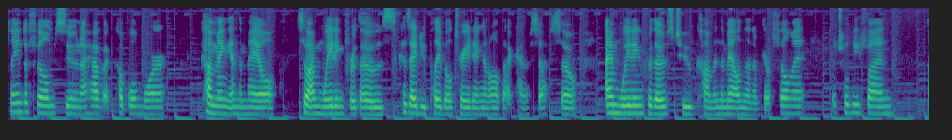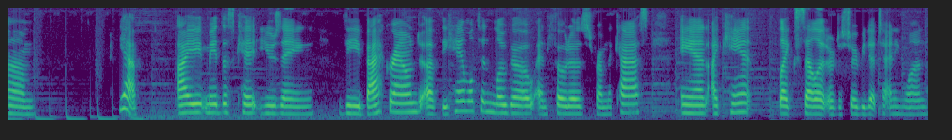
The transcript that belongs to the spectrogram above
plan to film soon. I have a couple more coming in the mail, so I'm waiting for those because I do playbill trading and all that kind of stuff. So I'm waiting for those to come in the mail and then I'm gonna film it, which will be fun. Um, yeah, I made this kit using the background of the Hamilton logo and photos from the cast and I can't like sell it or distribute it to anyone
